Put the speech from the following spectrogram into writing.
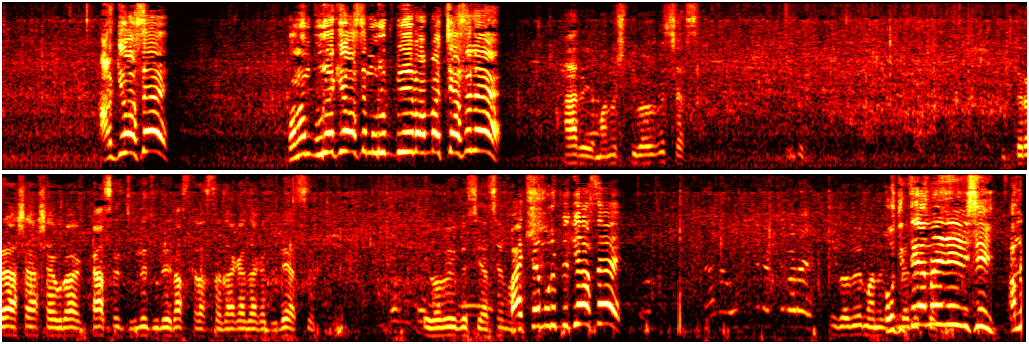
আর কেউ আছে? কলম বুড়ে কেউ আছে? মুরব্বী বাচ্চা আছে না? আরে মানুষ কীভাবে বেঁচে আছে? ভিতরে আসা আসা ওরা কাছে ঝুলে ঝুলে রাস্তা রাস্তা জায়গায় জায়গায় ঝুলে আছে। এভাবে বেঁচে আছে। বাচ্চা মুরব্বী কেউ আছে? এভাবে মানুষ ওদিক থেকে আমরা নিয়ে নিছি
